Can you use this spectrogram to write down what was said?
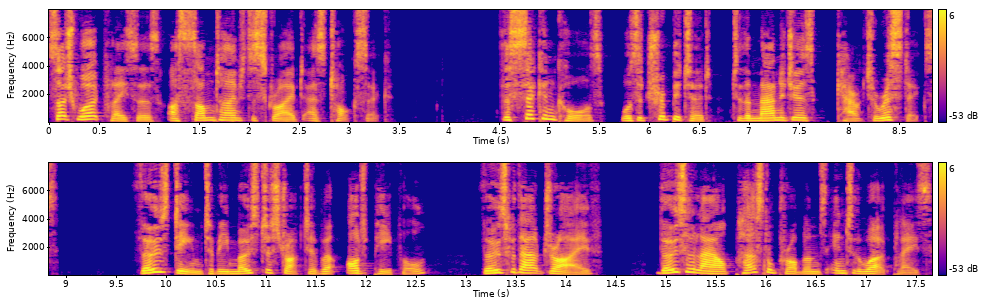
Such workplaces are sometimes described as toxic. The second cause was attributed to the manager's characteristics. Those deemed to be most destructive were odd people, those without drive, those who allow personal problems into the workplace,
